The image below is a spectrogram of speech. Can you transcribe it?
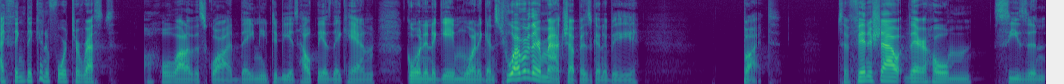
I think they can afford to rest a whole lot of the squad. They need to be as healthy as they can going into game one against whoever their matchup is going to be. But to finish out their home season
